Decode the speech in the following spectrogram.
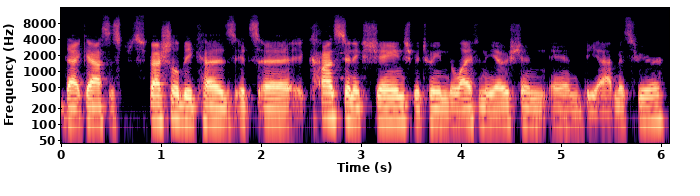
that gas is special because it's a constant exchange between the life in the ocean and the atmosphere.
